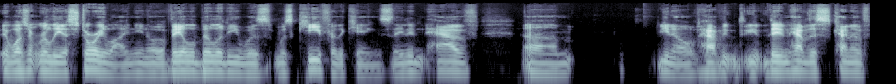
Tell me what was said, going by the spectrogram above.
it wasn't really a storyline. You know, availability was was key for the Kings. They didn't have, um, you know, having they didn't have this kind of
